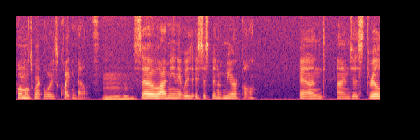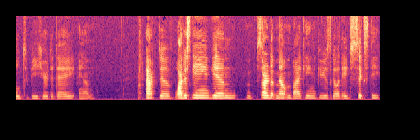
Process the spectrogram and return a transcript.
hormones weren't always quite in balance. Mm-hmm. So I mean, it was it's just been a miracle, and I'm just thrilled to be here today and active water skiing again. Started up mountain biking a few years ago at age 60,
